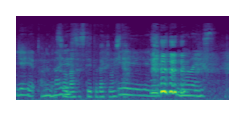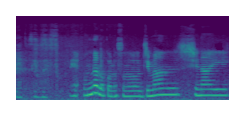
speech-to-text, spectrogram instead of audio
いやいやとんでもないです。相談させていただきました。ありいやいやいやとんでもないです。がとうございます。ね、女の子のその自慢しない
